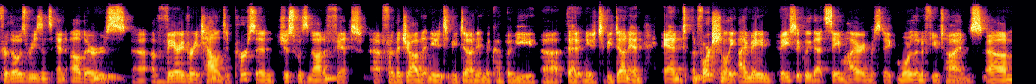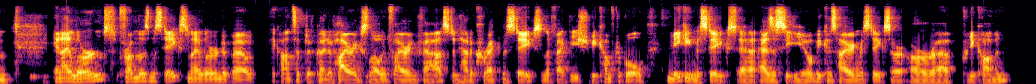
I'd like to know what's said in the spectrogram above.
for those reasons and others, uh, a very, very talented person just was not a fit uh, for the job that needed to be done in the company uh, that it needed to be done in. And unfortunately, I made basically that same hiring mistake more than a few times. Um, and I learned from those mistakes and I learned about the concept of kind of hiring slow and firing fast and how to correct mistakes and the fact that you should be comfortable making mistakes uh, as a CEO because hiring mistakes are, are uh, pretty common.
